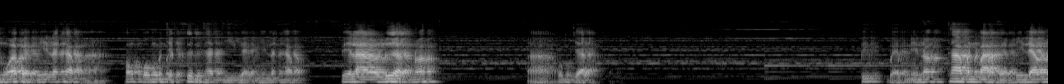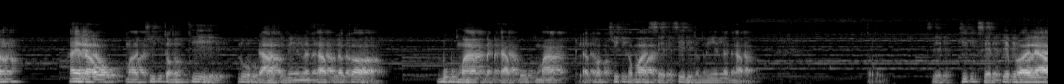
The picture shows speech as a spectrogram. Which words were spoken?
หัวแบบนี้นะครับอ่าของผมมันจะขึ้นทันทีแบบนี้นะครับ เวลาเราเลือกเนาะอ่าผมจะปิ๊บแบบนี้เนาะถ้ามันบาดแบบนี้แล้วเนาะให้เรามาคลิกตรงที่รูปดาวตรงนี้นะครับ แล้วก็บุ๊กมาร์กนะครับบุ๊กมาร์กแล้วก็คลิกคำว่าเสร็จสิ้นตรงนี้นะครับตรงเสร็จคลิกเสร็จเรียบร้อยแล้ว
